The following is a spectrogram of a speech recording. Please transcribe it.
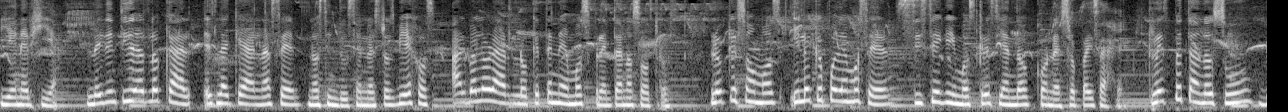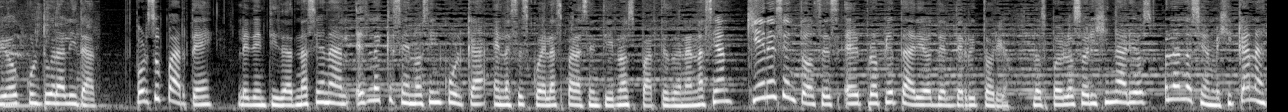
y energía. La identidad local es la que al nacer nos induce nuestros viejos al valorar lo que tenemos frente a nosotros, lo que somos y lo que podemos ser si seguimos creciendo con nuestro paisaje, respetando su bioculturalidad. Por su parte, la identidad nacional es la que se nos inculca en las escuelas para sentirnos parte de una nación. ¿Quién es entonces el propietario del territorio? ¿Los pueblos originarios o la nación mexicana?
